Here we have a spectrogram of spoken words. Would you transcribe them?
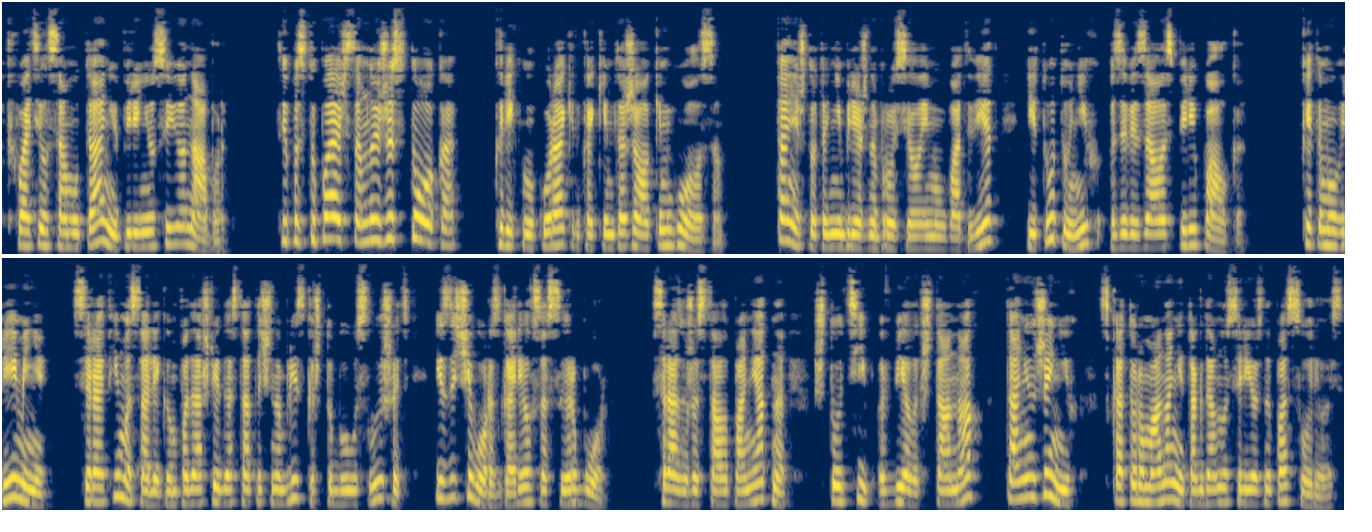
подхватил саму Таню перенес ее на борт. «Ты поступаешь со мной жестоко!» — крикнул Куракин каким-то жалким голосом. Таня что-то небрежно бросила ему в ответ, и тут у них завязалась перепалка. К этому времени Серафима с Олегом подошли достаточно близко, чтобы услышать, из-за чего разгорелся сыр-бор. Сразу же стало понятно, что тип в белых штанах – Танин жених, с которым она не так давно серьезно поссорилась.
